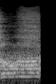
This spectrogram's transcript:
for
